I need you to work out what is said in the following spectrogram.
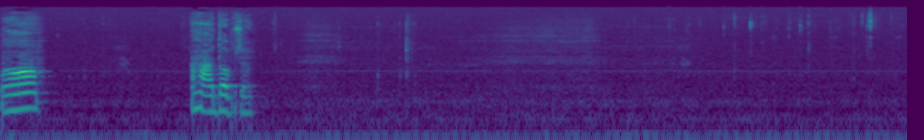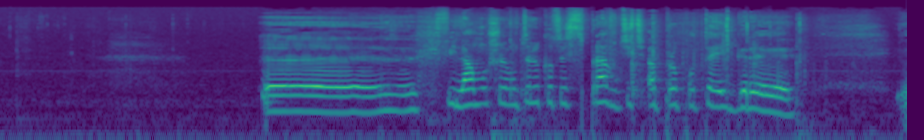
O. Aha, dobrze. Eee, chwila, muszę tylko coś sprawdzić a propos tej gry. Eee,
